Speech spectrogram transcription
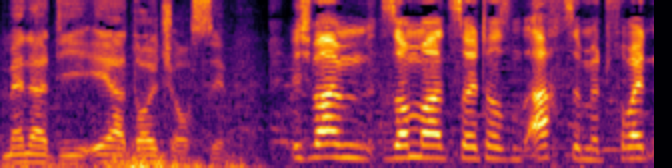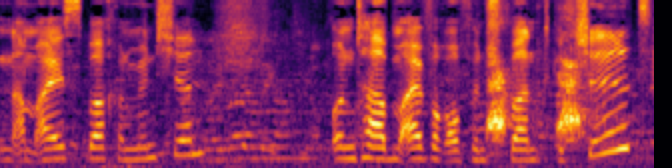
Männer, die eher deutsch aussehen. Ich war im Sommer 2018 mit Freunden am Eisbach in München und haben einfach auf entspannt gechillt.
